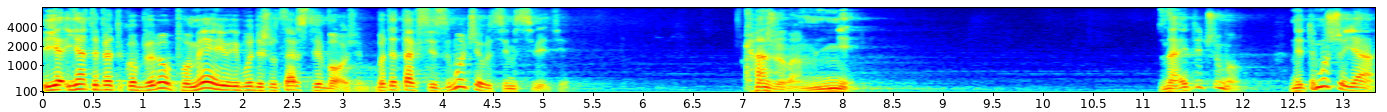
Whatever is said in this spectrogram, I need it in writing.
І я, я тебе тако беру, помию і будеш у Царстві Божому. Бо ти так сі змучив у цім світі. Кажу вам, ні. Знаєте чому? Не тому, що я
